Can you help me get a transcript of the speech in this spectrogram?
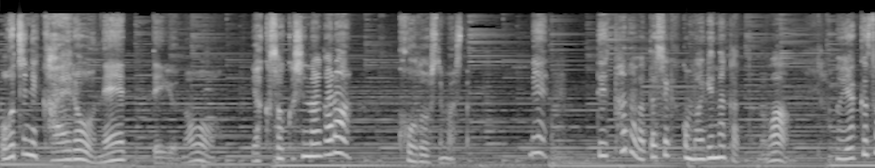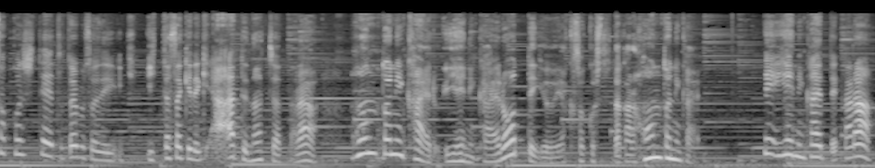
お家に帰ろうねっていうのを約束しながら行動してました。ででただ私がこう曲げなかったのは約束して例えばそれで行った先でギャーってなっちゃったら本当に帰る。家に帰ろうっていう約束してたから本当に帰る。で家に帰ってから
